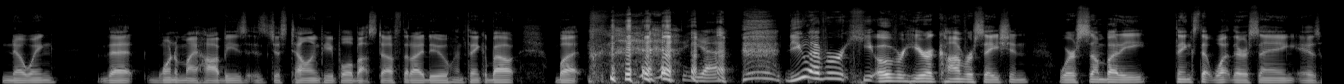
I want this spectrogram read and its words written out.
knowing that one of my hobbies is just telling people about stuff that I do and think about, but yeah. do you ever he- overhear a conversation where somebody thinks that what they're saying is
